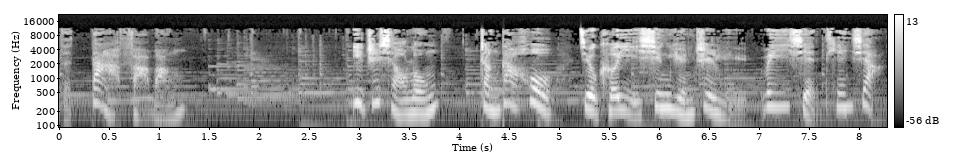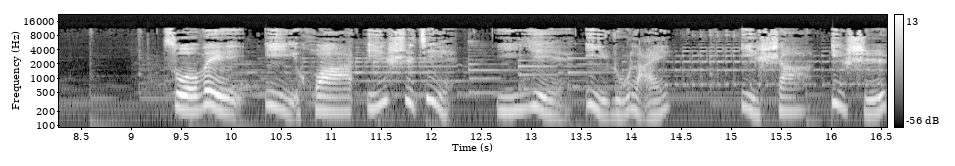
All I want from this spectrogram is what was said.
的大法王；一只小龙，长大后就可以星云致雨，威显天下。所谓一花一世界，一叶一如来，一沙一石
